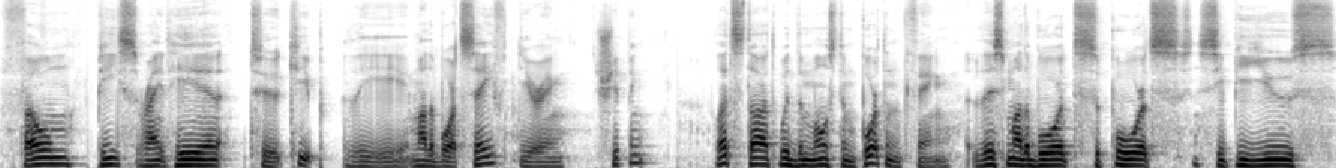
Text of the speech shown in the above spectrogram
foam piece right here to keep the motherboard safe during shipping. Let's start with the most important thing. This motherboard supports CPUs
